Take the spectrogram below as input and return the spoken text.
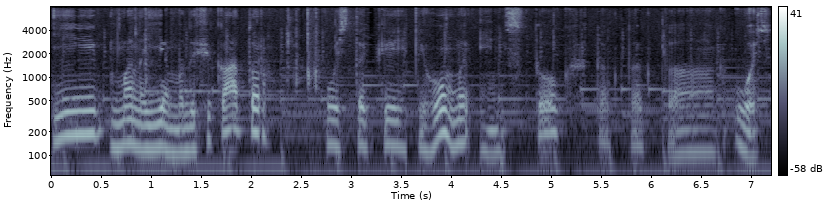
І в мене є модифікатор. Ось такий. Його ми інсток. Так, так, так. Ось.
